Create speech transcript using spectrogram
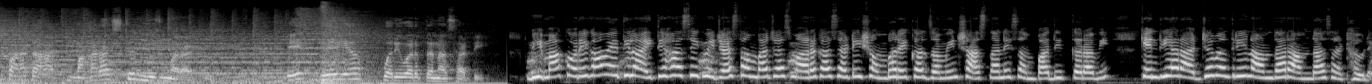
पाहत आहात महाराष्ट्र न्यूज मराठी. एक ध्येय परिवर्तनासाठी. भीमा कोरेगाव येथील ऐतिहासिक विजयस्तंभाच्या स्मारकासाठी शंभर एकर जमीन शासनाने संपादित करावी केंद्रीय राज्यमंत्री नामदार रामदास आठवले.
